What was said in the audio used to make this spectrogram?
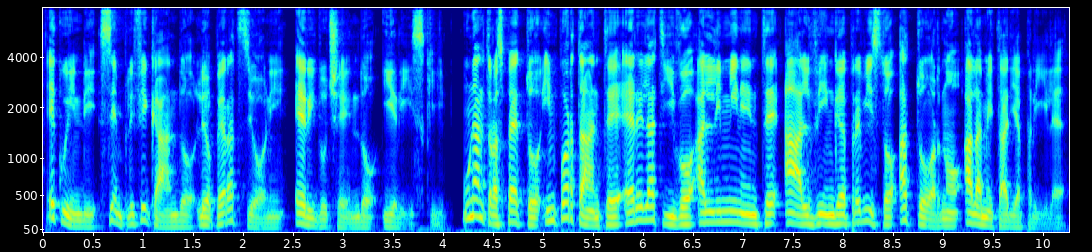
e quindi semplificando le operazioni e riducendo i rischi. Un altro aspetto importante è relativo all'imminente halving previsto attorno alla metà di aprile.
